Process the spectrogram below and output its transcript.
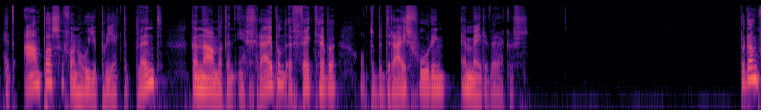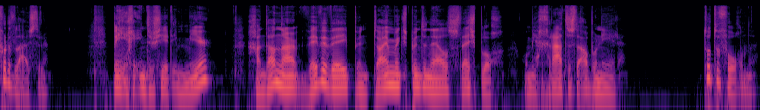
Het aanpassen van hoe je projecten plant kan namelijk een ingrijpend effect hebben op de bedrijfsvoering en medewerkers. Bedankt voor het luisteren. Ben je geïnteresseerd in meer? Ga dan naar www.timewix.nl/blog om je gratis te abonneren. Tot de volgende.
